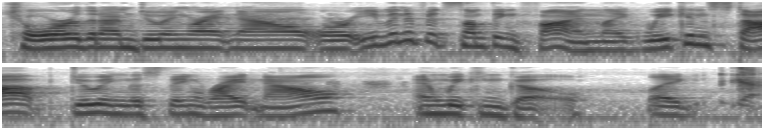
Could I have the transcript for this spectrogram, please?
chore that I'm doing right now, or even if it's something fun, like we can stop doing this thing right now and we can go. Like Yeah.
